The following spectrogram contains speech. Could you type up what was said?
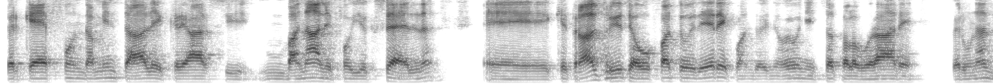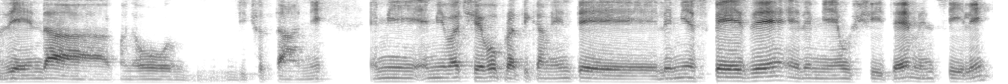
perché è fondamentale crearsi un banale foglio Excel eh, che tra l'altro io ti avevo fatto vedere quando avevo iniziato a lavorare per un'azienda quando avevo 18 anni e mi, e mi facevo praticamente le mie spese e le mie uscite mensili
